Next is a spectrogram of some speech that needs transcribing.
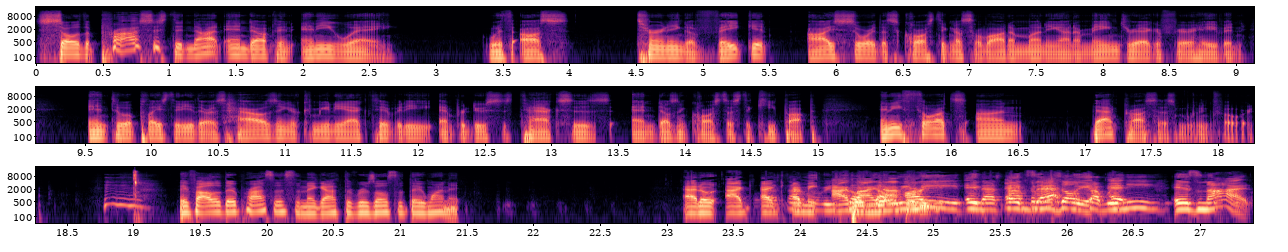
So the process did not end up in any way with us turning a vacant eyesore that's costing us a lot of money on a main drag of Fairhaven into a place that either has housing or community activity and produces taxes and doesn't cost us to keep up. Any thoughts on that process moving forward? They followed their process and they got the results that they wanted. I don't. I. I, That's I not mean, the I results might that not we argue- need. Ex- That's not the results that we I- need. It's not.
